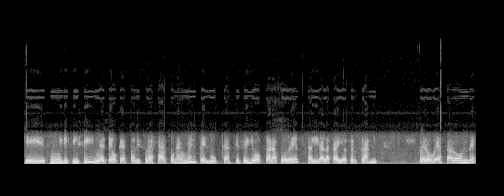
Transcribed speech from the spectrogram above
que es muy difícil me tengo que hasta disfrazar ponerme en pelucas qué sé yo para poder salir a la calle a hacer trámites pero ve hasta dónde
